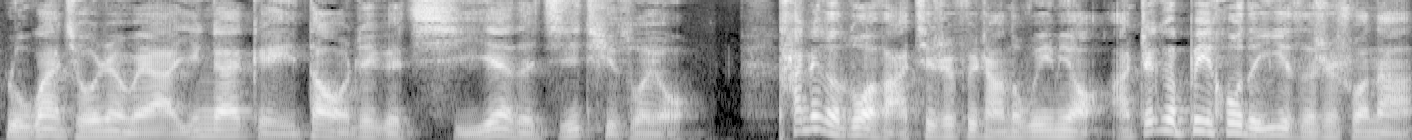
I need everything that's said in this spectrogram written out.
鲁冠球认为啊，应该给到这个企业的集体所有。他这个做法其实非常的微妙啊，这个背后的意思是说呢，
